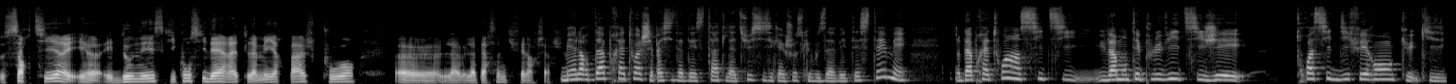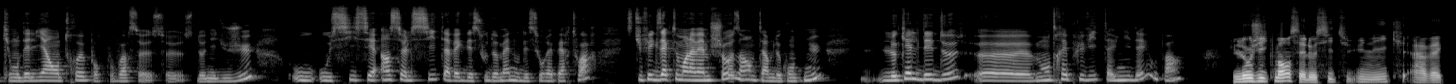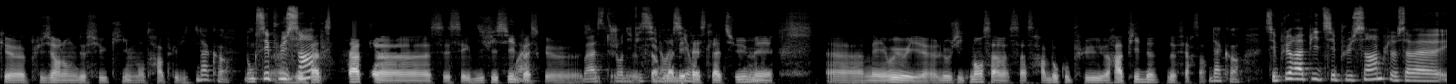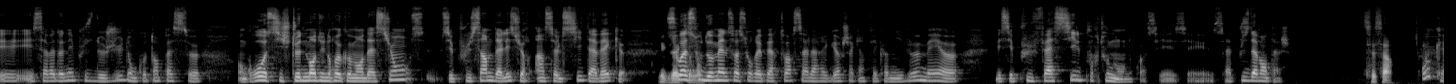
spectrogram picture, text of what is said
sortir et, donner ce qu'il considère être la meilleure page pour la, personne qui fait la recherche. Mais alors, d'après toi, je ne sais pas si tu as des stats là-dessus, si c'est quelque chose que vous avez testé, mais d'après toi, un site, il va monter plus vite si j'ai trois sites différents qui, ont des liens entre eux pour pouvoir se, donner du jus, ou, si c'est un seul site avec des sous-domaines ou des sous-répertoires? Si tu fais exactement la même chose hein, en termes de contenu, lequel des deux euh, monterait plus vite? Tu as une idée ou pas? Logiquement, c'est le site unique avec plusieurs langues dessus qui montera plus vite. D'accord. Donc c'est plus simple. Pas de c'est difficile parce que bah, c'est toujours difficile. de la déteste là-dessus, mmh. mais mais oui, oui, logiquement, ça, ça, sera beaucoup plus rapide de faire ça. D'accord. C'est plus rapide, c'est plus simple, ça va, et, ça va donner plus de jus. Donc autant passe. En gros, si je te demande une recommandation, c'est plus simple d'aller sur un seul site avec soit sous domaine, soit sous répertoire. Ça à la rigueur, chacun fait comme il veut, mais mais c'est plus facile pour tout le monde. Quoi. C'est, ça a plus d'avantages. C'est ça.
